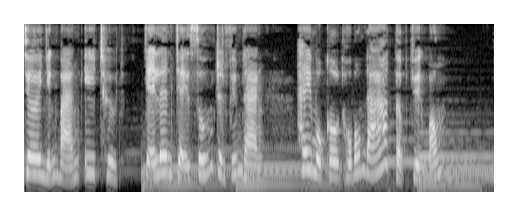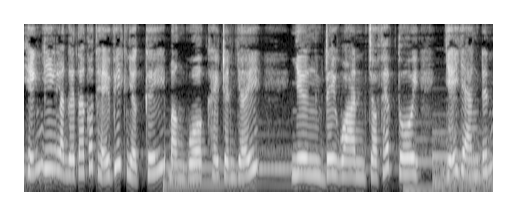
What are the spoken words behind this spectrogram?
chơi những bản etude chạy lên chạy xuống trên phím đàn hay một cầu thủ bóng đá tập chuyền bóng. Hiển nhiên là người ta có thể viết nhật ký bằng Word hay trên giấy, nhưng Day One cho phép tôi dễ dàng đính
